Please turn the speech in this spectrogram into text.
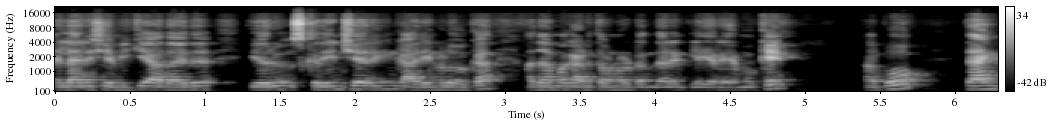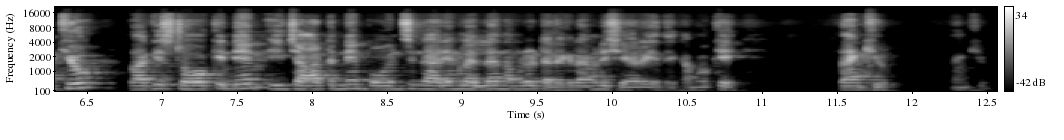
എല്ലാവരും ക്ഷമിക്കുക. അതായത് ഈ ഒരു സ്ക്രീൻ ഷെയറിങ്ങും കാര്യങ്ങളും ഒക്കെ അത് നമുക്ക് അടുത്ത എന്തായാലും ക്ലിയർ ചെയ്യാം. ഓക്കെ അപ്പോ താങ്ക് യു ബാക്കി സ്റ്റോക്കിന്റെയും ഈ ചാർട്ടിന്റെയും പോയിന്റ്സും കാര്യങ്ങളെല്ലാം നമ്മൾ ടെലഗ്രാമിൽ ഷെയർ ചെയ്തേക്കാം. Okay thank you thank you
